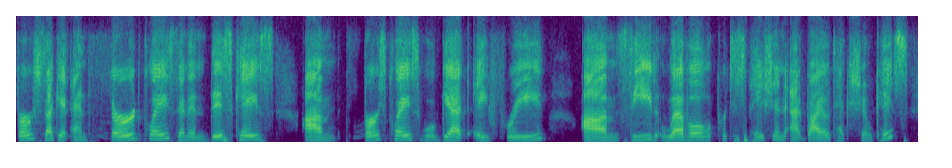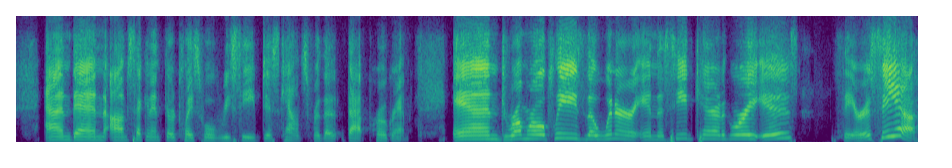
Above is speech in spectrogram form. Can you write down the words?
first, second, and third place. And in this case, um, first place will get a free um, seed level participation at Biotech Showcase. And then um, second and third place will receive discounts for the, that program. And drum roll, please, the winner in the seed category is Theracea.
